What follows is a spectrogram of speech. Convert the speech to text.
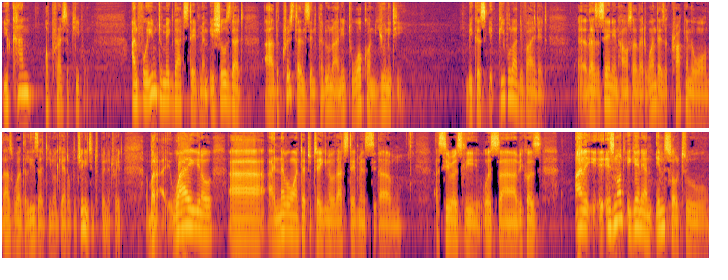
You can't oppress the people. And for him to make that statement, it shows that uh, the Christians in Kaduna need to work on unity. Because if people are divided, uh, there's a saying in Hausa that when there's a crack in the wall, that's where the lizard, you know, get opportunity to penetrate. But I, why, you know, uh, I never wanted to take, you know, that statement um, uh, seriously was uh, because, and it's not again an insult to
